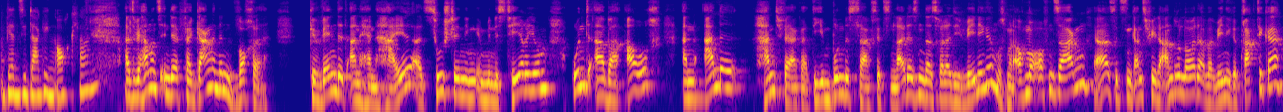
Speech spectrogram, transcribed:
Werden Sie dagegen auch klagen? Also wir haben uns in der vergangenen Woche gewendet an Herrn Heil als Zuständigen im Ministerium und aber auch an alle Handwerker, die im Bundestag sitzen. Leider sind das relativ wenige, muss man auch mal offen sagen. Ja, sitzen ganz viele andere Leute, aber wenige Praktiker.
